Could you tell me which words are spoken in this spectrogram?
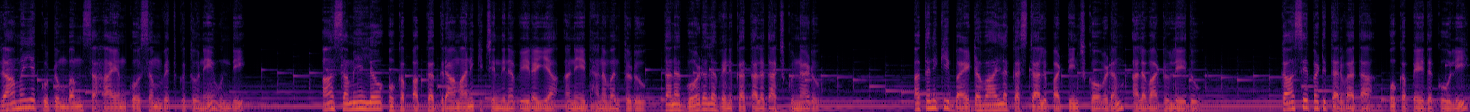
రామయ్య కుటుంబం సహాయం కోసం వెతుకుతూనే ఉంది. ఆ సమయంలో ఒక పక్క గ్రామానికి చెందిన వీరయ్య అనే ధనవంతుడు తన గోడల వెనుక తలదాచుకున్నాడు. అతనికి బయట వాళ్ళ కష్టాలు పట్టించుకోవడం అలవాటు లేదు. కాసేపటి తర్వాత ఒక పేద కూలి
